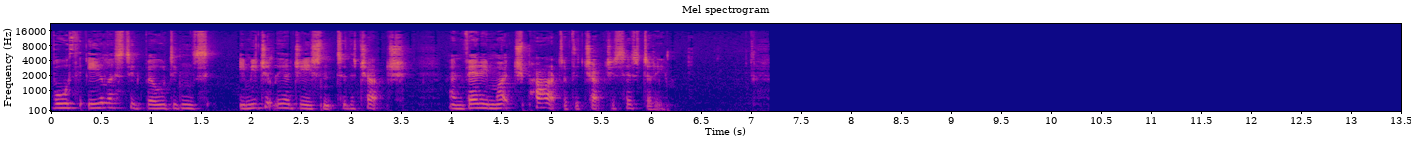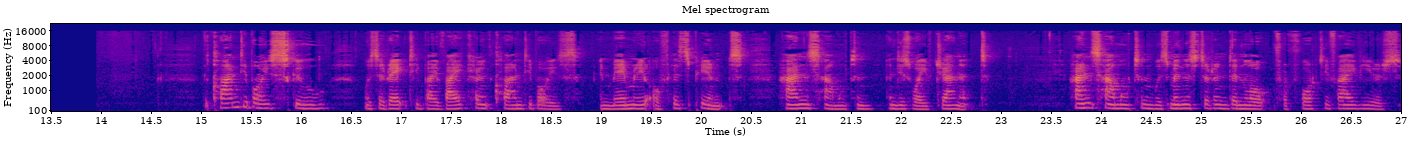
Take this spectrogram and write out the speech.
both A-listed buildings immediately adjacent to the church and very much part of the church's history. The Clandeboys School was erected by Viscount Clandeboys in memory of his parents, Hans Hamilton and his wife Janet. Hans Hamilton was minister in Dunlop for 45 years.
